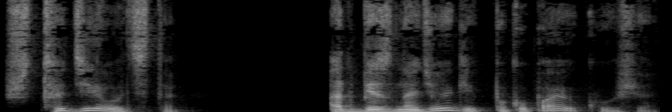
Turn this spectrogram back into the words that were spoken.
Что делать-то? От безнадеги покупаю кофе.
